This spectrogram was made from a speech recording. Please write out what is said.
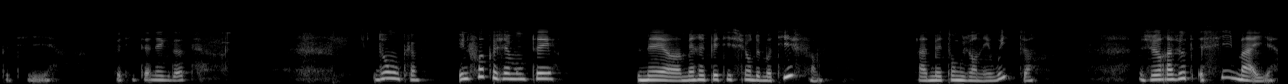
petit, petite anecdote. Donc, une fois que j'ai monté mes, euh, répétitions de motifs, admettons que j'en ai 8, je rajoute 6 mailles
